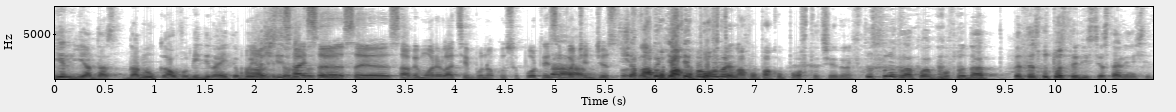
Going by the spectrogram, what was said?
el i-a dat, dar nu că au vorbit dinainte, băia Au și zis, hai să, să, să avem o relație bună cu suporterii, să Da. facem gestul Și a ăsta. L-a fost o pupat chestie cu pe poftă, moment. l-a pupat cu poftă, ce drept. Tu spune că la poftă, dar Petrescu toți te liste, stai liniștit.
